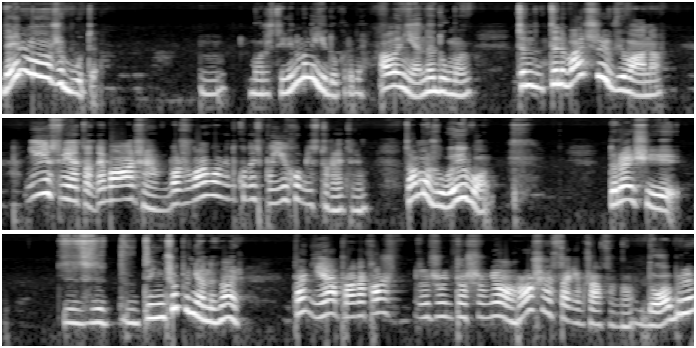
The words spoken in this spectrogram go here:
де він може бути? Може, це він мене їду краде? Але ні, не думаю. Ти, ти не бачив Івана? Ні, Свята, не бачив. Можливо, він кудись поїхав місто жителів. Та можливо. До речі, ти, ти нічого про нього не знаєш? Та ні, правда кажуть, то, що в нього грошей останнім часом. Ну. Добре.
